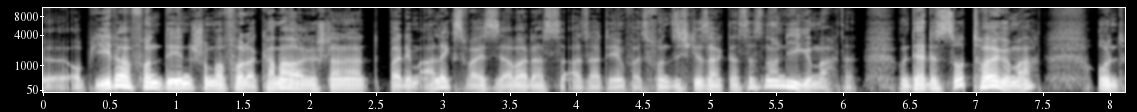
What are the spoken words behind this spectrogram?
äh, ob jeder von denen schon mal vor der Kamera gestanden hat. Bei dem Alex weiß ich aber, dass, also hat er jedenfalls von sich gesagt, dass er es noch nie gemacht hat. Und der hat es so toll gemacht und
